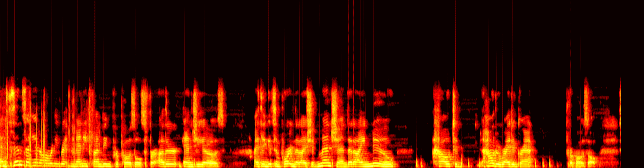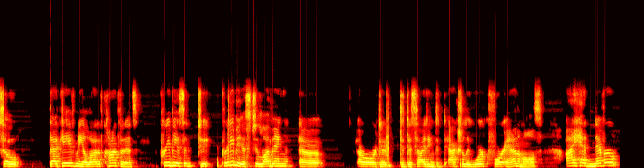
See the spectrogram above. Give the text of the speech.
And since I had already written many funding proposals for other NGOs, I think it's important that I should mention that I knew how to how to write a grant proposal. So that gave me a lot of confidence. Previous to previous to loving uh, or to, to deciding to actually work for animals, I had never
